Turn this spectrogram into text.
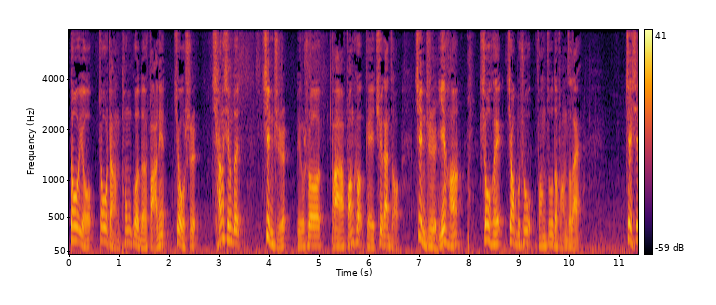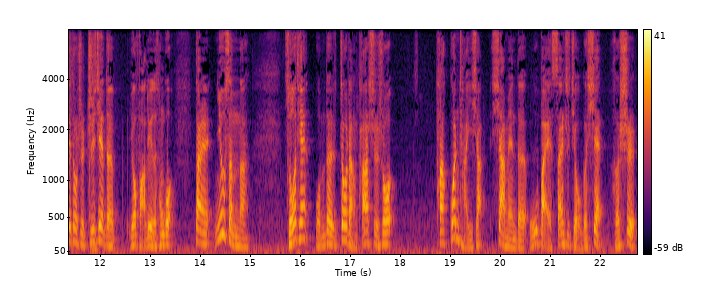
都有州长通过的法令，就是强行的。禁止，比如说把房客给驱赶走，禁止银行收回交不出房租的房子来，这些都是直接的有法律的通过。但 Newsom 呢，昨天我们的州长他是说，他观察一下下面的五百三十九个县和市，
